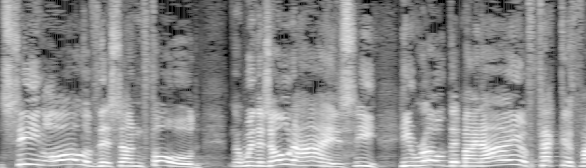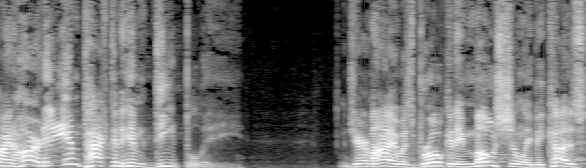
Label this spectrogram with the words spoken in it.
Seeing all of this unfold with his own eyes, he, he wrote that mine eye affecteth mine heart. It impacted him deeply. Jeremiah was broken emotionally because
